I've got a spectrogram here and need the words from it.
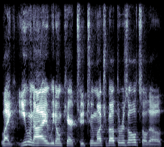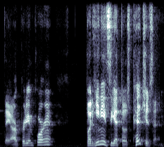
Like you and I, we don't care too too much about the results, although they are pretty important. But he needs to get those pitches in.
